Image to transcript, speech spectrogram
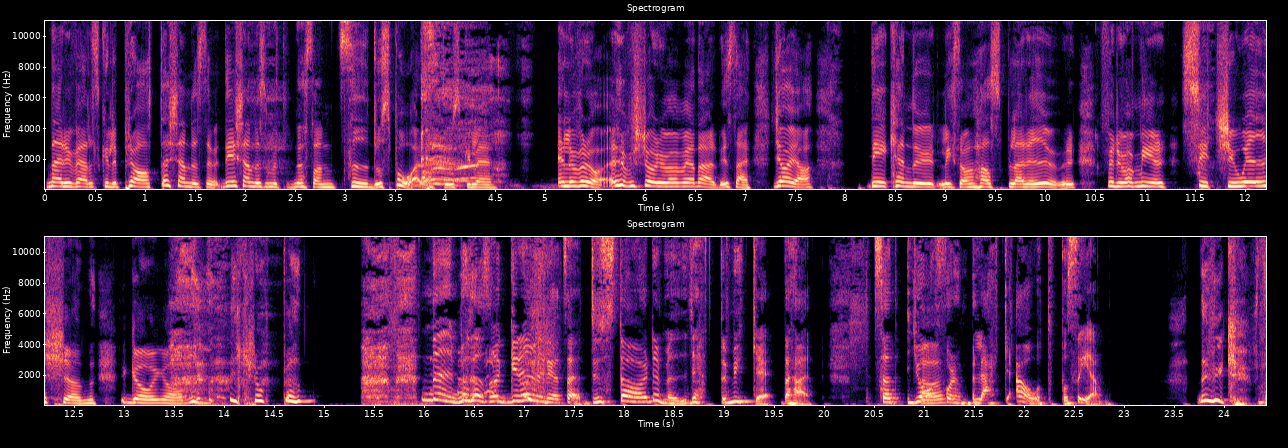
när du väl skulle prata kändes det, det kändes som ett nästan sidospår. Att du skulle, eller vadå? Förstår du vad jag menar? Det är så här, ja ja, det kan du liksom haspla dig ur. För det var mer situation going on i kroppen. Nej, men alltså grejen är att så här, du störde mig jättemycket det här. Så att jag Ja. får en blackout på scen. Nej men gud.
